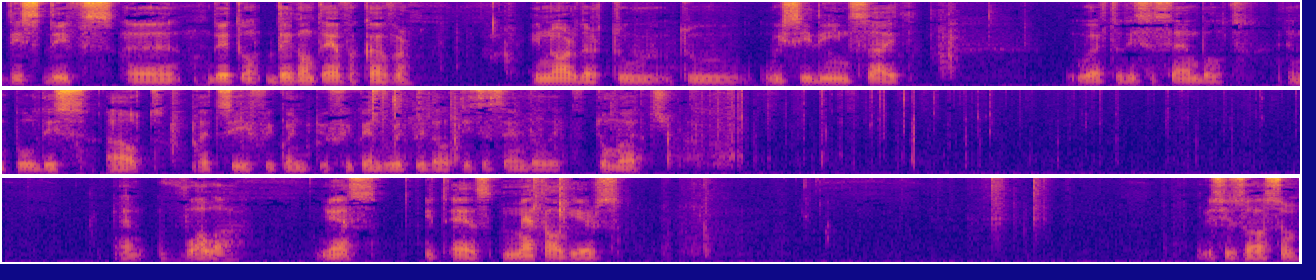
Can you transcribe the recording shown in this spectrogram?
These diffs uh, they don't they don't have a cover. In order to to we see the inside. We have to disassemble it and pull this out. Let's see if we can if we can do it without disassemble it too much. And voila. Yes it has metal gears. This is awesome.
